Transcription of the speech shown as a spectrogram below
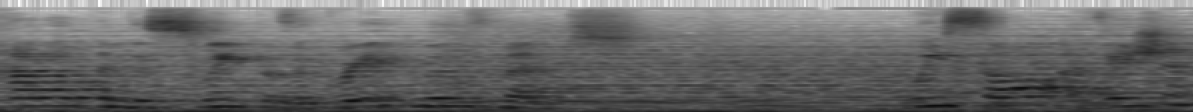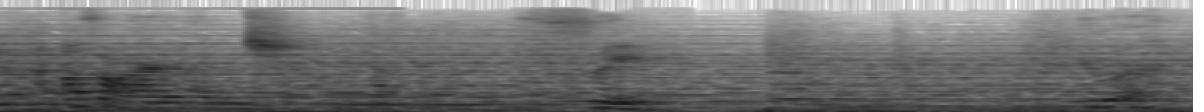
Caught up in the sweep of a great movement, we saw a vision of Ireland free. You were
